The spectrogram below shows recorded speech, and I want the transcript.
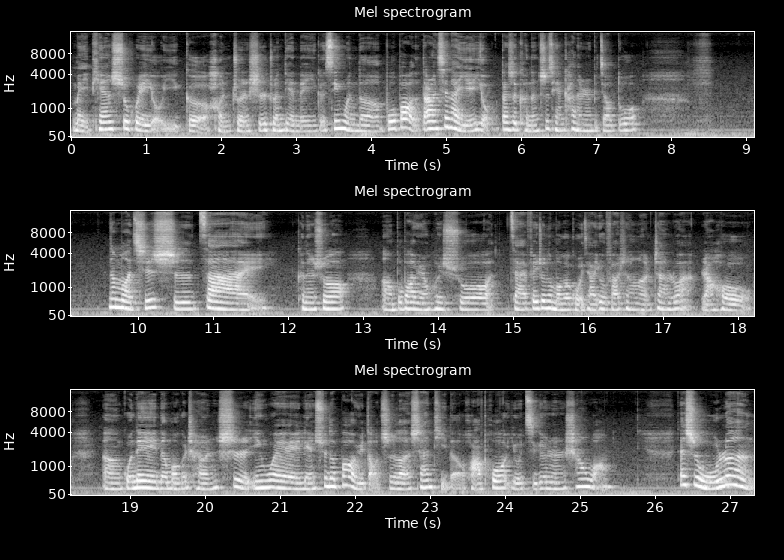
每天是会有一个很准时准点的一个新闻的播报的，当然现在也有，但是可能之前看的人比较多。那么其实，在可能说，嗯，播报员会说。在非洲的某个国家又发生了战乱，然后，嗯，国内的某个城市因为连续的暴雨导致了山体的滑坡，有几个人伤亡。但是无论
